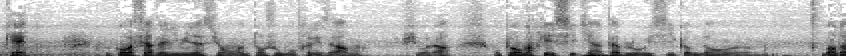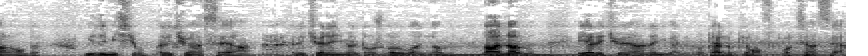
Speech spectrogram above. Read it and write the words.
Ok. Donc on va faire de l'élimination, en même temps je vais vous montrer les armes. Et puis voilà. On peut remarquer ici qu'il y a un tableau ici comme dans euh, Borderland, où il y a des missions. Aller tuer un cerf, aller tuer un animal dangereux ou un homme. Non, un homme, et aller tuer un animal. Donc là en l'occurrence je crois que c'est un cerf.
